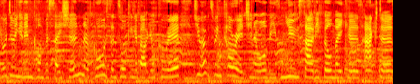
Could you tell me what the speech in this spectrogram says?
You're doing an in conversation, of course, and talking about your career. Do you hope to encourage, you know, all these new Saudi filmmakers, actors,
